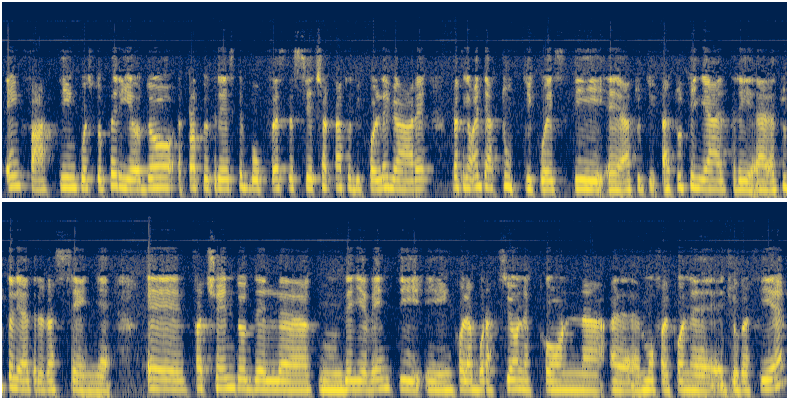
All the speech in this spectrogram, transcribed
E infatti in questo periodo proprio Trieste Bookfest si è cercato di collegare praticamente a tutti questi, eh, a, tutti, a, tutti altri, eh, a tutte le altre rassegne eh, facendo del, mh, degli eventi in collaborazione con eh, Mofalcone Geografie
